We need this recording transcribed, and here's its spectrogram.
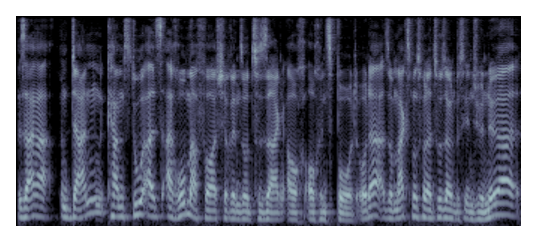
Sarah, und dann kamst du als Aromaforscherin sozusagen auch, auch ins Boot, oder? Also Max muss man dazu sagen, du bist Ingenieur,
